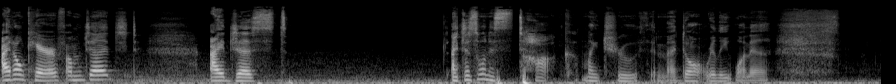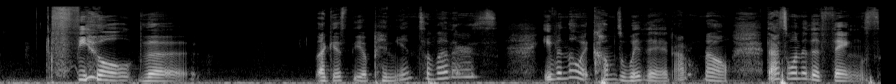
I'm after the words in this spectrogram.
I don't care if I'm judged. I just I just want to talk my truth and I don't really want to feel the I guess the opinions of others even though it comes with it. I don't know. That's one of the things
